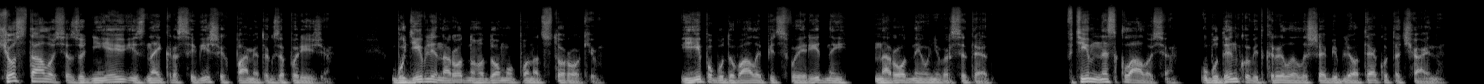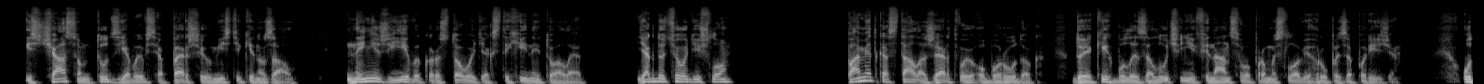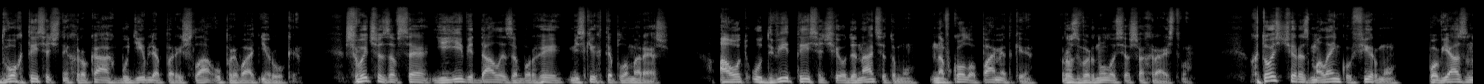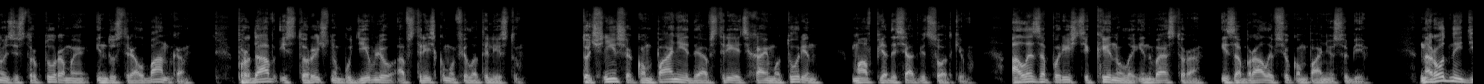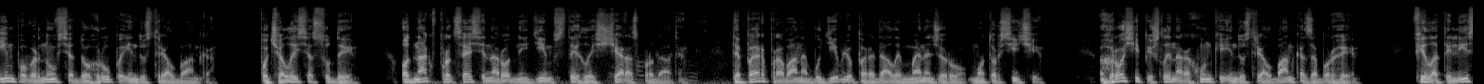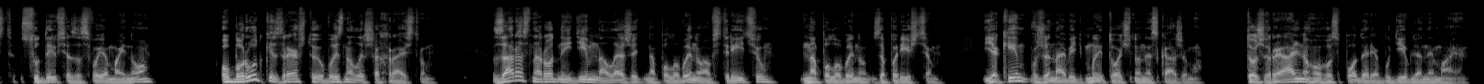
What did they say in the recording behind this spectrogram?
Що сталося з однією із найкрасивіших пам'яток Запоріжжя? Будівлі Народного дому понад 100 років. Її побудували під своєрідний народний університет. Втім, не склалося. У будинку відкрили лише бібліотеку та чайну. І з часом тут з'явився перший у місті кінозал. Нині ж її використовують як стихійний туалет. Як до цього дійшло? Пам'ятка стала жертвою оборудок, до яких були залучені фінансово-промислові групи Запоріжжя. У 2000-х роках будівля перейшла у приватні руки. Швидше за все, її віддали за борги міських тепломереж. А от у 2011-му навколо пам'ятки розвернулося шахрайство. Хтось через маленьку фірму, пов'язану зі структурами індустріалбанка, продав історичну будівлю австрійському філателісту. Точніше, компанії, де австрієць Хаймо Турін мав 50%. Але запоріжці кинули інвестора і забрали всю компанію собі. Народний дім повернувся до групи індустріалбанка. Почалися суди. Однак в процесі Народний дім встигли ще раз продати. Тепер права на будівлю передали менеджеру Моторсічі. Гроші пішли на рахунки індустріалбанка за борги. Філателіст судився за своє майно. Оборудки, зрештою, визнали шахрайством. Зараз Народний дім належить наполовину австрійцю, наполовину запоріжцям, яким вже навіть ми точно не скажемо. Тож реального господаря будівля немає.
